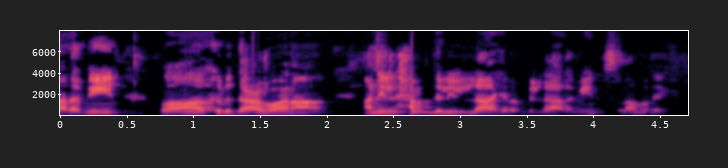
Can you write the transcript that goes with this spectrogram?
ஆலமீன். வாஹிரு தாவானா. அனில் ஹம்துலில்லாஹி ரபில் ஆலமீன். அஸ்ஸலாமு வலைக்கம்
